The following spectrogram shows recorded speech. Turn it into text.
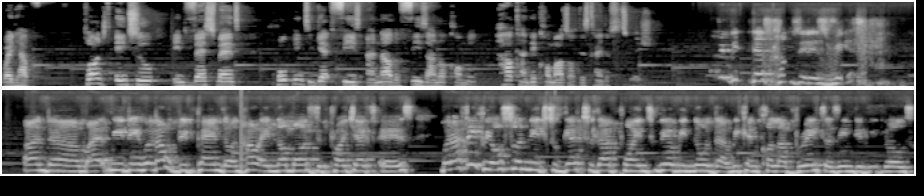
where they have plunged into investment, hoping to get fees, and now the fees are not coming? How can they come out of this kind of situation? Every business comes with its risk. And um, I, we, well, that would depend on how enormous the project is. But I think we also need to get to that point where we know that we can collaborate as individuals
